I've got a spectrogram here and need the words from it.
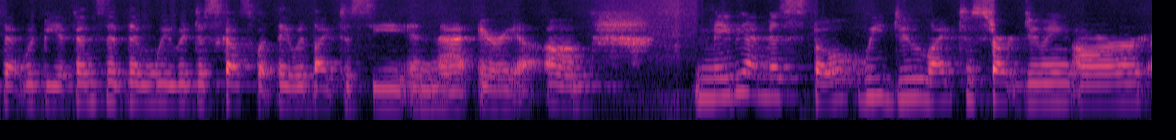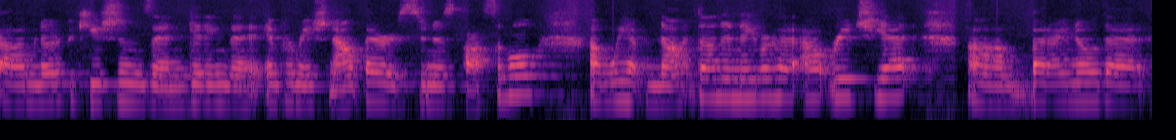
that would be offensive, then we would discuss what they would like to see in that area. Um, Maybe I misspoke. We do like to start doing our um, notifications and getting the information out there as soon as possible. Um, we have not done a neighborhood outreach yet, um, but I know that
